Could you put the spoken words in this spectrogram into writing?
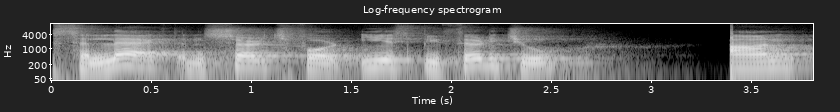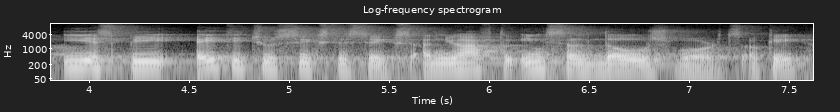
select and search for ESP32 and ESP8266 and you have to install those boards, okay?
